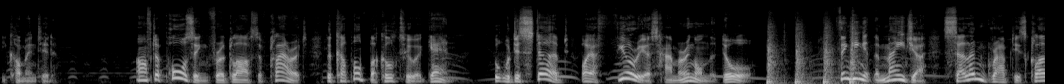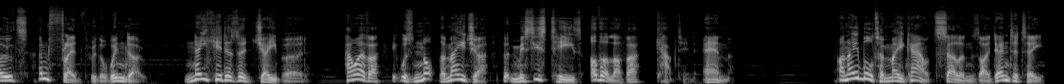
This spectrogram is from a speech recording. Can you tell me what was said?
he commented. After pausing for a glass of claret, the couple buckled to again, but were disturbed by a furious hammering on the door. Thinking it the Major, Sellon grabbed his clothes and fled through the window, naked as a jaybird. However, it was not the Major, but Mrs. T's other lover, Captain M. Unable to make out Sellon's identity,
